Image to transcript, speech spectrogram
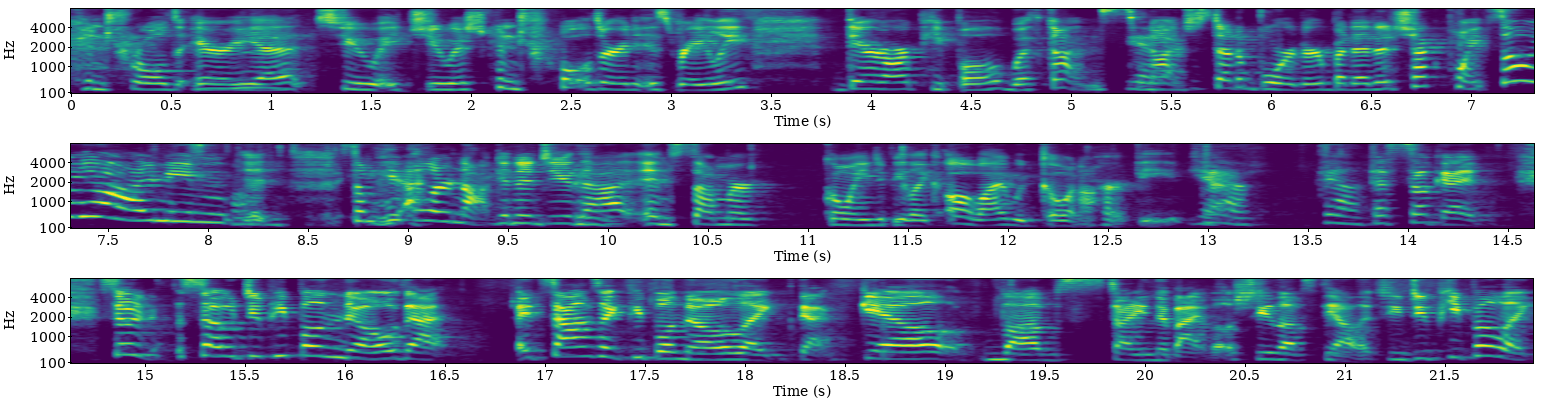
controlled area mm-hmm. to a Jewish controlled or an Israeli, there are people with guns, yeah. not just at a border, but at a checkpoint. So, yeah, I mean, it, some people yeah. are not going to do that, and some are going to be like, oh, I would go in a heartbeat. Yeah. Yeah. That's so good. So, so do people know that it sounds like people know like that Gail loves studying the Bible. She loves theology. Do people like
